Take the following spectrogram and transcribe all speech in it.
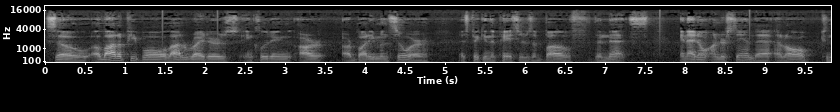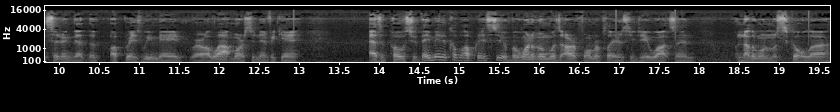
So a lot of people, a lot of writers, including our our buddy Mansour, is picking the Pacers above the Nets. and I don't understand that at all, considering that the upgrades we made were a lot more significant, as opposed to they made a couple upgrades too, but one of them was our former player C.J. Watson, another one was Scola,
